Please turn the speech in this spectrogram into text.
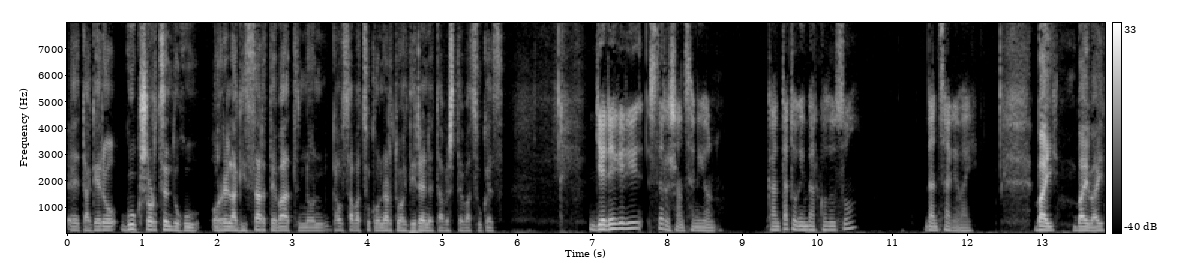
eta gero guk sortzen dugu horrela gizarte bat non gauza batzuk onartuak diren eta beste batzuk ez. Jeregeri zer esan zenion? Kantatu egin beharko duzu? Dantzare bai. Bai, bai, bai,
